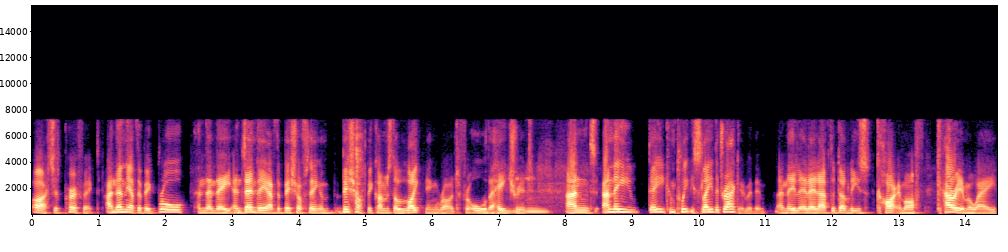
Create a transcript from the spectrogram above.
oh, it's just perfect. And then they have the big brawl, and then they and then they have the Bischoff thing, and Bischoff becomes the lightning rod for all the hatred, mm. and and they they completely slay the dragon with him, and they they have the Dudleys cart him off, carry him away,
